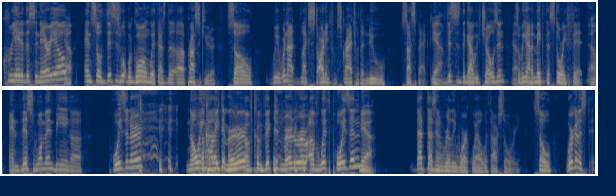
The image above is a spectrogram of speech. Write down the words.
created the scenario, Yep. and so this is what we're going with as the uh, prosecutor. So we we're not like starting from scratch with a new suspect. Yeah. this is the guy we've chosen. Yep. So we got to make the story fit. Yep. And this woman being a poisoner, knowing a how convicted to murderer. of convicted murderer of with poison yeah, that doesn't really work well with our story. So we're gonna. St-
